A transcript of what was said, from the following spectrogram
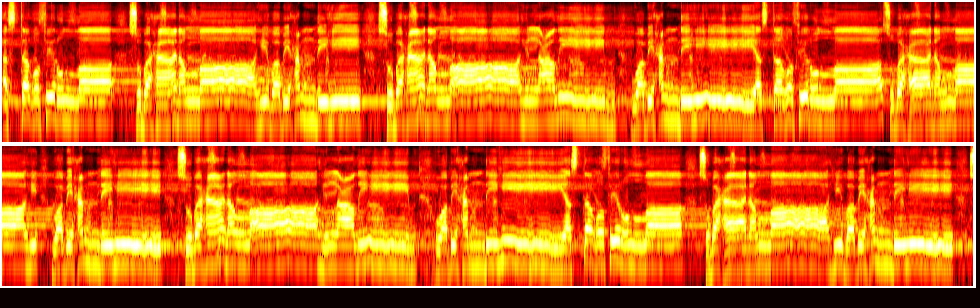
അസ്തഗ്ഫിറുല്ലാഹ് സുബ്ഹാനല്ലാഹി വബിഹംദിഹി സുബ്ഹാനല്ലാഹിൽ അലീം വബിഹംദിഹി അസ്തഗ്ഫിറുല്ലാഹ് സുബ്ഹാനല്ലാഹി വബിഹംദിഹി സുബ്ഹാനല്ലാഹിൽ അലീം وبحمده يستغفر الله سبحان الله وبحمده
